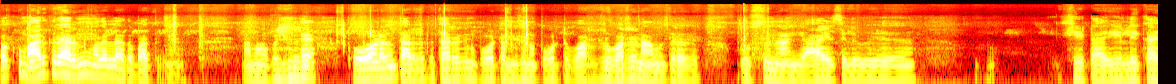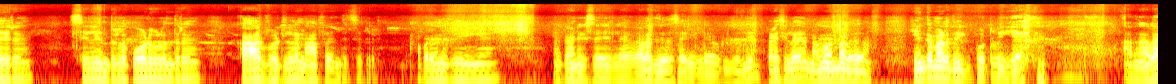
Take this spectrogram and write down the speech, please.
பக்குவம் அறுக்கிறாருன்னு முதல்ல அதை பார்த்துக்கங்க நம்ம அப்படி இல்லை. போனதும் தரக்கு தரக்குன்னு போட்ட மிஷினை போட்டு வர்ற வர்றன்னு அமுத்துறது புஷ்ஷுன்னு அங்கே ஆயில் செலவு ஹீட் ஆகி லீக் ஆகிரும் சிலிண்டரில் கோடு விழுந்துரும் கார்பெட்டில் நாஃப் வந்துச்சுது அப்புறம் என்ன செய்வீங்க? மெக்கானிக் சரியில்லை விளைஞ்சது சரியில்லை அப்படின்னு சொல்லி கடைசியில் நம்ம மேலே எங்கள் மேலே தூக்கி போட்டுருவீங்க. அதனால்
